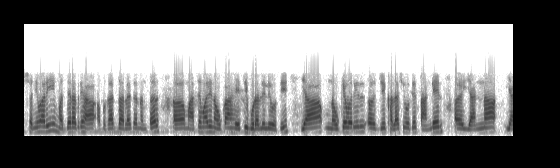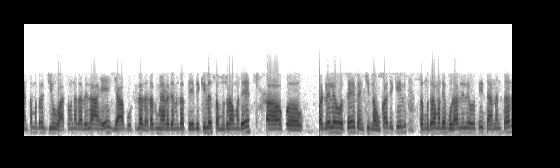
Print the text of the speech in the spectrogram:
शनिवारी मध्यरात्री हा अपघात झाल्याच्यानंतर मासेमारी नौका आहे ती बुडालेली होती. या नौकेवरील जे खलाशी होते तांडेल यांना यांचा मात्र जीव वाचवण्यात आलेला आहे. या बोटीला धडक मिळाल्याच्या नंतर ते देखील समुद्रामध्ये पडलेले होते त्यांची नौका देखील समुद्रामध्ये बुडालेली होती त्यानंतर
